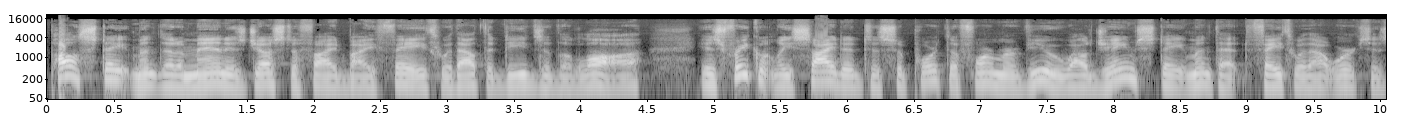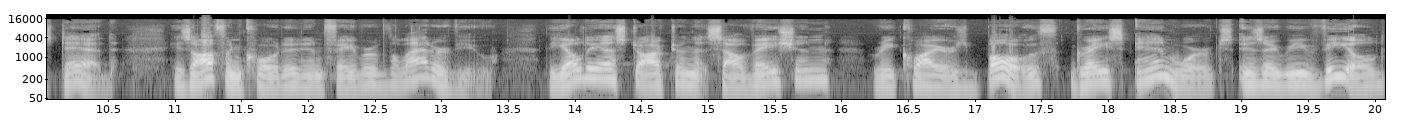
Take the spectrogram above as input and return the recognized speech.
Paul's statement that a man is justified by faith without the deeds of the law is frequently cited to support the former view, while James' statement that faith without works is dead is often quoted in favor of the latter view. The LDS doctrine that salvation requires both grace and works is a revealed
